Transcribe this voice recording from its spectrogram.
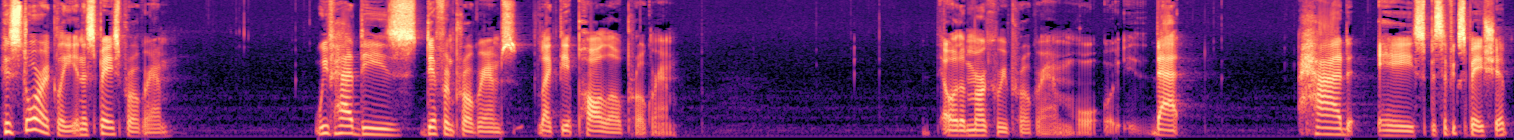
Historically, in the space program, we've had these different programs like the Apollo program or the Mercury program that had a specific spaceship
